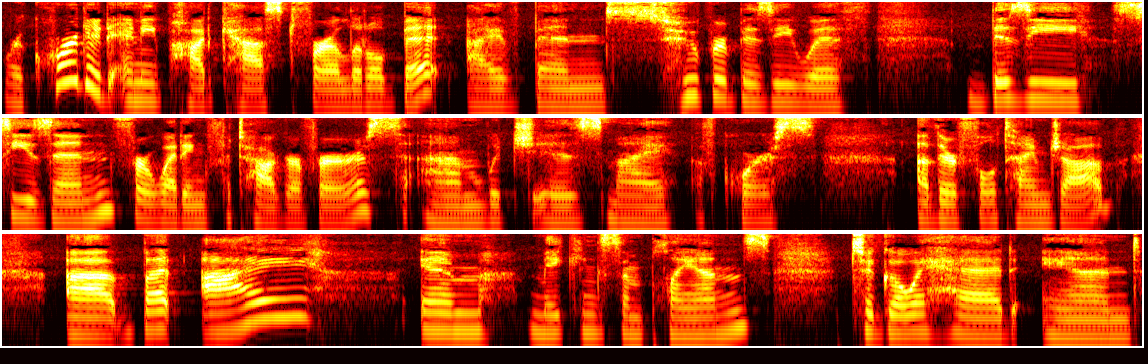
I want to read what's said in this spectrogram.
recorded any podcast for a little bit. I've been super busy with busy season for wedding photographers, um, which is my, of course, other full time job. Uh, but I am making some plans to go ahead and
